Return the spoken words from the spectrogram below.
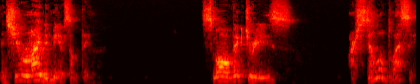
And she reminded me of something. Small victories are still a blessing.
